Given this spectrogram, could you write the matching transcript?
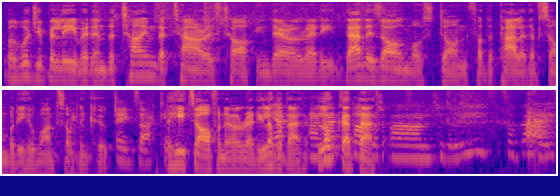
Well, would you believe it? In the time that Tara is talking there already, that is almost done for the palate of somebody who wants something cooked. Exactly. The heat's off on it already. Look at that. Look at that. So guys,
